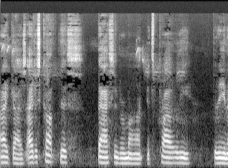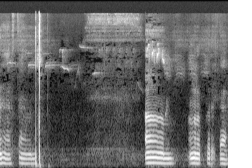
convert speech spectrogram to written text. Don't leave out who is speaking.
Speaker 1: Alright guys, I just caught this bass in Vermont. It's probably three and a half pounds. Um, I'm gonna put it back.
